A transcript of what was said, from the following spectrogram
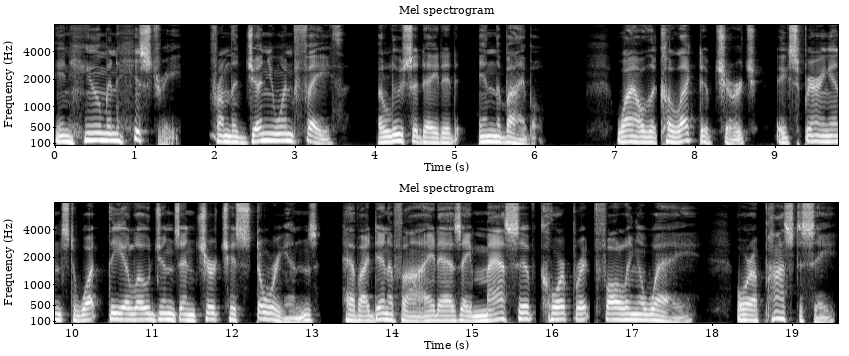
in human history from the genuine faith elucidated in the Bible, while the collective church experienced what theologians and church historians have identified as a massive corporate falling away or apostasy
